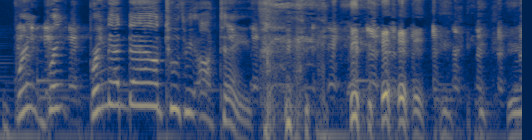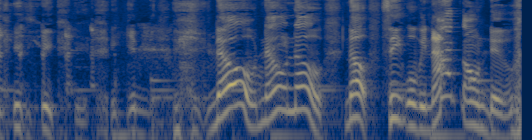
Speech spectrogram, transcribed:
Bring bring bring that down two three octaves. no no no no. See what we not gonna do.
